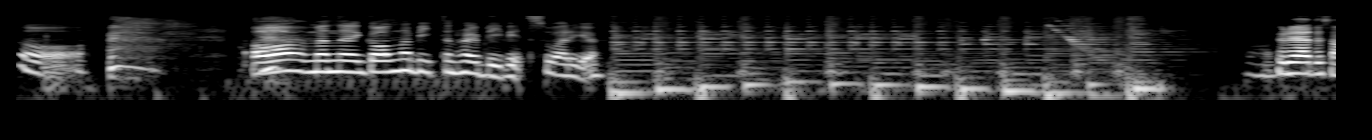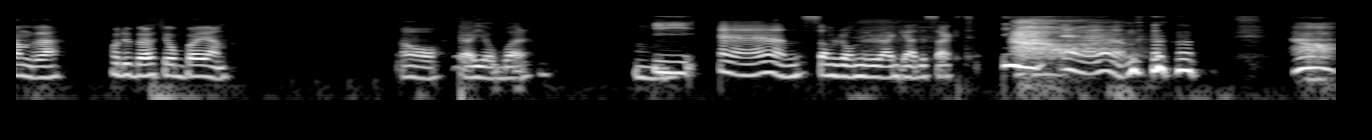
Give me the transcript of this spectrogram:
Ja. Ja, men eh, galna biten har det blivit. Så är det ju. Hur är det Sandra? Har du börjat jobba igen? Ja, jag jobbar. Mm. I än, som Ronny Ragg hade sagt. I än.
